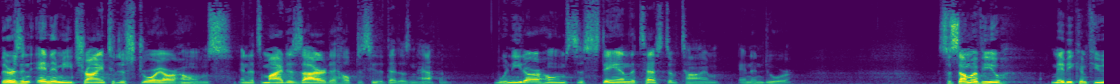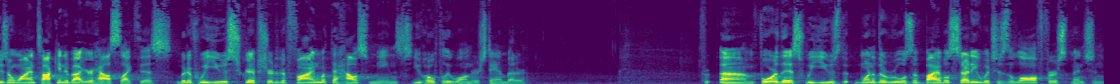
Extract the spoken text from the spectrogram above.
there's an enemy trying to destroy our homes, and it's my desire to help to see that that doesn't happen. We need our homes to stand the test of time and endure. So, some of you may be confused on why I'm talking about your house like this, but if we use scripture to define what the house means, you hopefully will understand better. For, um, for this, we use one of the rules of Bible study, which is the law first mention.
